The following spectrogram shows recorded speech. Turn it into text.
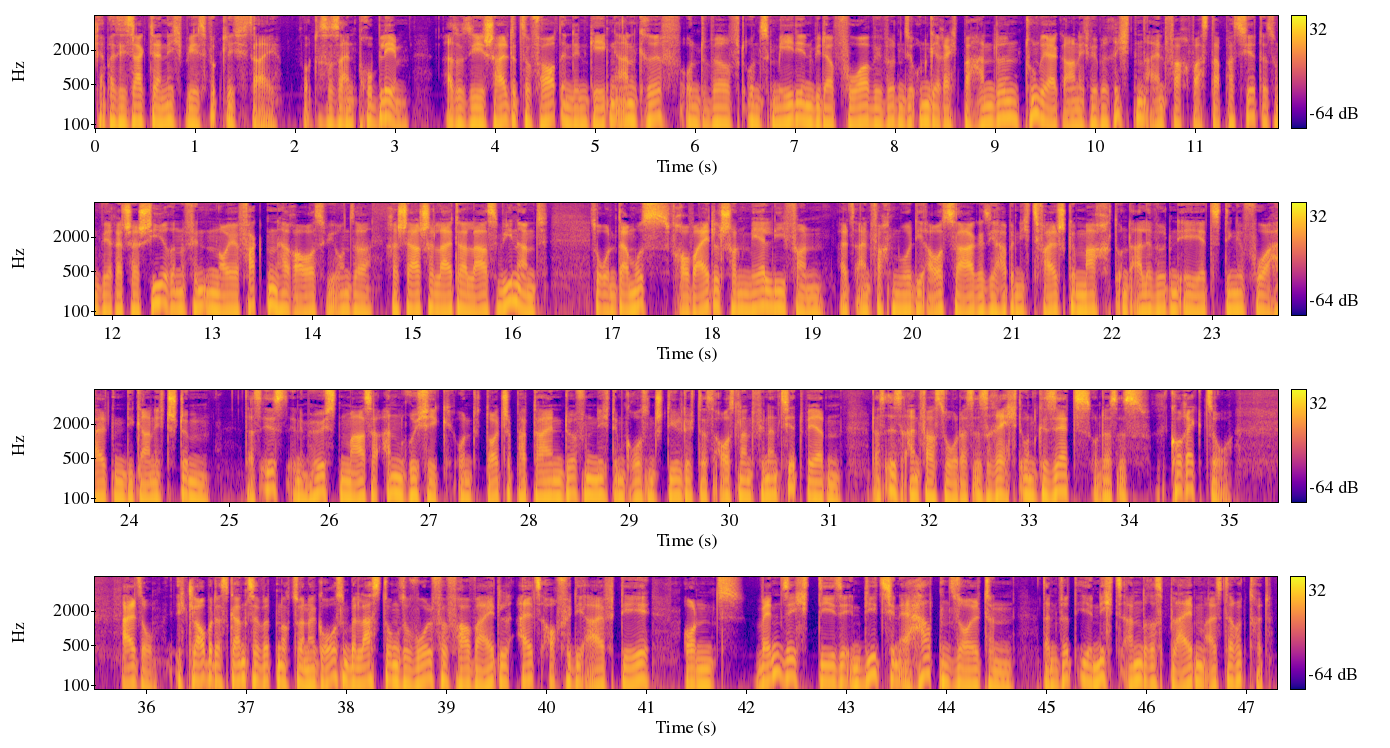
Ja, aber sie sagt ja nicht, wie es wirklich sei. So, das ist ein Problem. Also sie schaltet sofort in den Gegenangriff und wirft uns Medien wieder vor, wir würden sie ungerecht behandeln. Tun wir ja gar nicht. Wir berichten einfach, was da passiert ist und wir recherchieren, finden neue Fakten heraus, wie unser Rechercheleiter Lars Wienand. So, und da muss Frau Weidel schon mehr liefern, als einfach nur die Aussage, sie habe nichts falsch gemacht und alle würden ihr jetzt Dinge vorhalten, die gar nicht stimmen. Das ist in dem höchsten Maße anrüchig und deutsche Parteien dürfen nicht im großen Stil durch das Ausland finanziert werden. Das ist einfach so, das ist Recht und Gesetz und das ist korrekt so. Also, ich glaube, das Ganze wird noch zu einer großen Belastung sowohl für Frau Weidel als auch für die AfD. Und wenn sich diese Indizien erhärten sollten, dann wird ihr nichts anderes bleiben als der Rücktritt.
